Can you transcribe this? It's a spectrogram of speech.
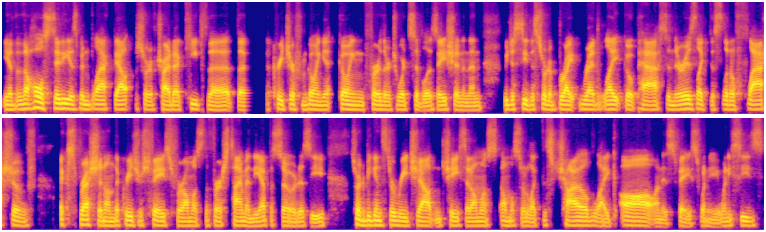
you know the, the whole city has been blacked out to sort of try to keep the the creature from going it going further towards civilization. And then we just see this sort of bright red light go past and there is like this little flash of expression on the creature's face for almost the first time in the episode as he sort of begins to reach out and chase it almost almost sort of like this childlike awe on his face when he when he sees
